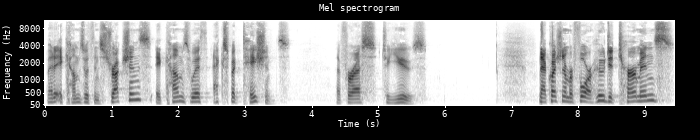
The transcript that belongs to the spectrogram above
but it comes with instructions, it comes with expectations for us to use. Now, question number four who determines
